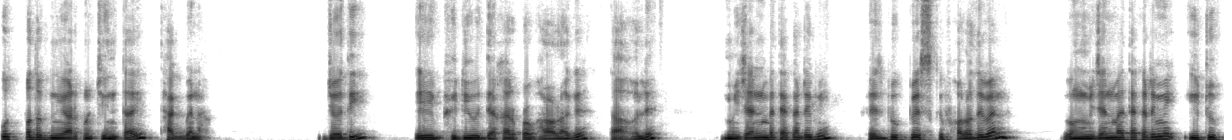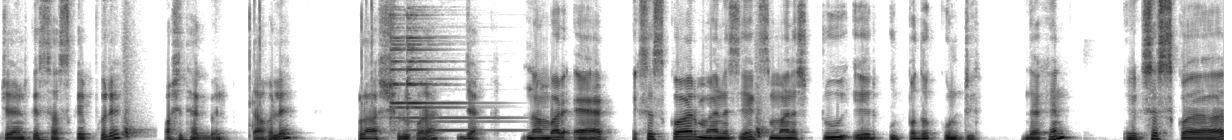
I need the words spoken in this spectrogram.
উৎপাদক নিয়ে আর কোনো চিন্তাই থাকবে না। যদি এই ভিডিও দেখার পর ভালো লাগে, তাহলে মিজান ম্যাথ একাডেমি ফেসবুক পেজকে ফলো দেবেন এবং মিজান ম্যাথ একাডেমি ইউটিউব চ্যানেলকে সাবস্ক্রাইব করে পাশে থাকবেন। তাহলে ক্লাস শুরু করা যাক। নাম্বার এক x square minus x minus two এর উৎপাদক কোনটি? দেখেন x square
